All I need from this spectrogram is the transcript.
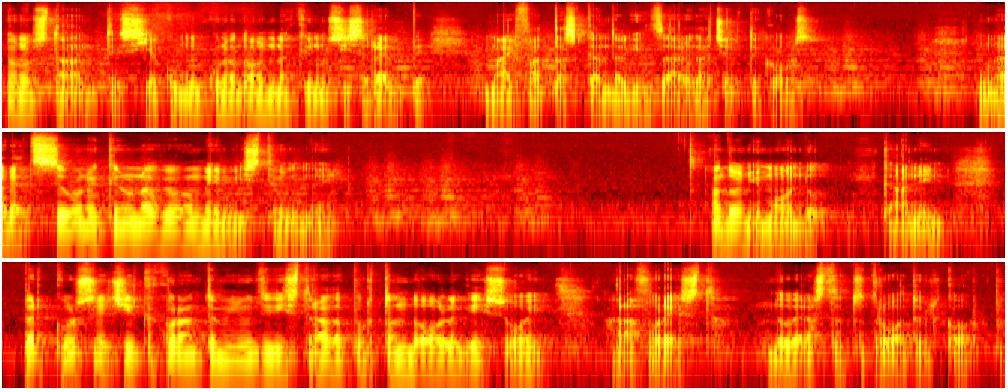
Nonostante sia comunque una donna che non si sarebbe mai fatta scandalizzare da certe cose. Una reazione che non avevo mai visto in lei. Ad ogni modo, Canin percorse circa 40 minuti di strada portando Oleg e i suoi alla foresta, dove era stato trovato il corpo.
